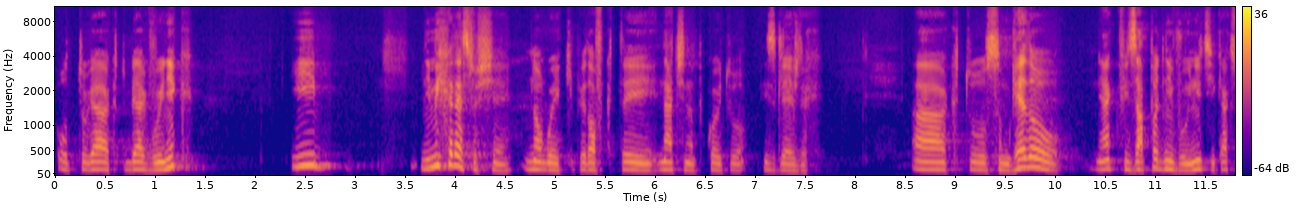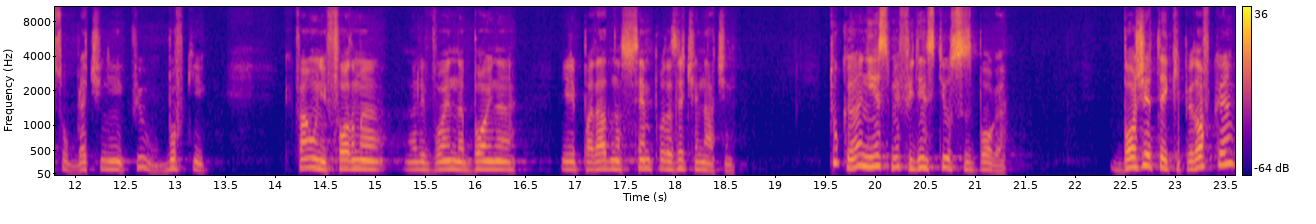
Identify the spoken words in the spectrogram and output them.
от тогава, като бях войник. И не ми харесваше много екипировката и начина по който изглеждах. А, като съм гледал някакви западни войници, как са облечени, какви обувки, каква униформа, нали, военна, бойна или парадна, съвсем по различен начин. Тук ние сме в един стил с Бога. Божията екипировка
